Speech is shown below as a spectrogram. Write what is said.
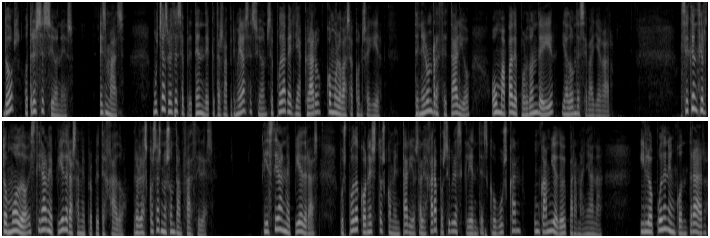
dos o tres sesiones. Es más, muchas veces se pretende que tras la primera sesión se pueda ver ya claro cómo lo vas a conseguir, tener un recetario o un mapa de por dónde ir y a dónde se va a llegar. Sé que en cierto modo es tirarme piedras a mi propio tejado, pero las cosas no son tan fáciles y estirarme piedras, pues puedo con estos comentarios alejar a posibles clientes que buscan un cambio de hoy para mañana. Y lo pueden encontrar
